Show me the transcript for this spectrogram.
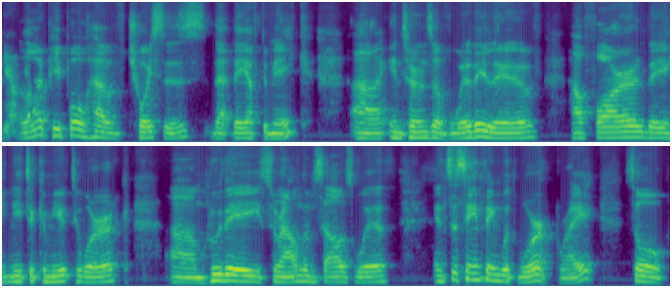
yeah A lot of people have choices that they have to make uh, in terms of where they live, how far they need to commute to work, um, who they surround themselves with. It's the same thing with work, right? So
